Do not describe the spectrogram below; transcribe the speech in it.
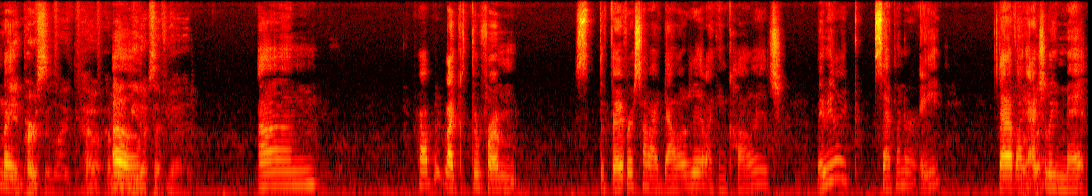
Like in person, like how, how many Oh. meetups have you had? Um, probably like through from the very first time I downloaded it, like in college, maybe like seven or eight that I've like Okay. actually met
